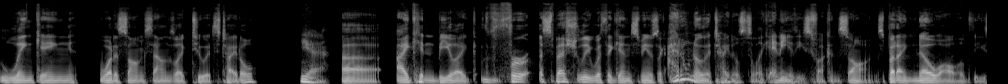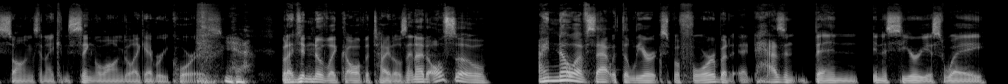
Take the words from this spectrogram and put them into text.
linking what a song sounds like to its title. Yeah, Uh, I can be like, for especially with Against Me, I was like, I don't know the titles to like any of these fucking songs, but I know all of these songs and I can sing along to like every chorus. yeah, but I didn't know like all the titles. And I'd also, I know I've sat with the lyrics before, but it hasn't been in a serious way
